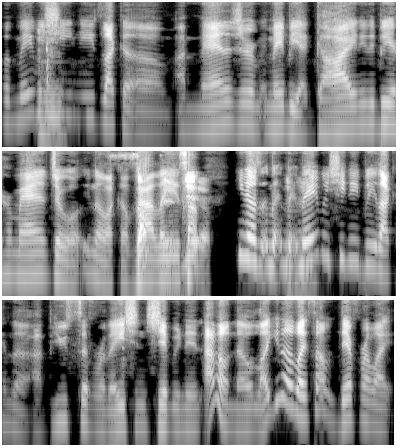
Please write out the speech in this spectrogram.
but maybe mm-hmm. she needs like a um, a manager, maybe a guy need to be her manager, or you know, like a valet. Or something, yeah. You know, mm-hmm. maybe she need to be like in an abusive relationship, and then I don't know, like you know, like something different, like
